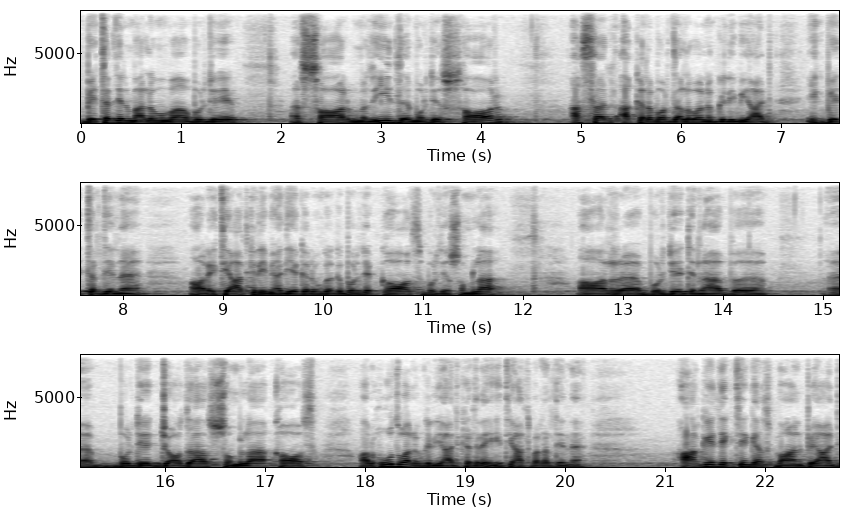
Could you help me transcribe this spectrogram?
बेहतर दिन मालूम हुआ। बुरज सौर मज़ीद, बुरज सौर, असद, अकरब और दल वालों के लिए भी आज एक बेहतर दिन है। और एहतियात के लिए मैं हदिया करूँगा कि बुरज कौस, बुरज शुमला और बुरज जनाब बुरज जौज़ा, सुमला, कौस और हूद वालों के लिए आज कदर एहतियात वाला दिन है। आगे देखते हैं कि आसमान पे आज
